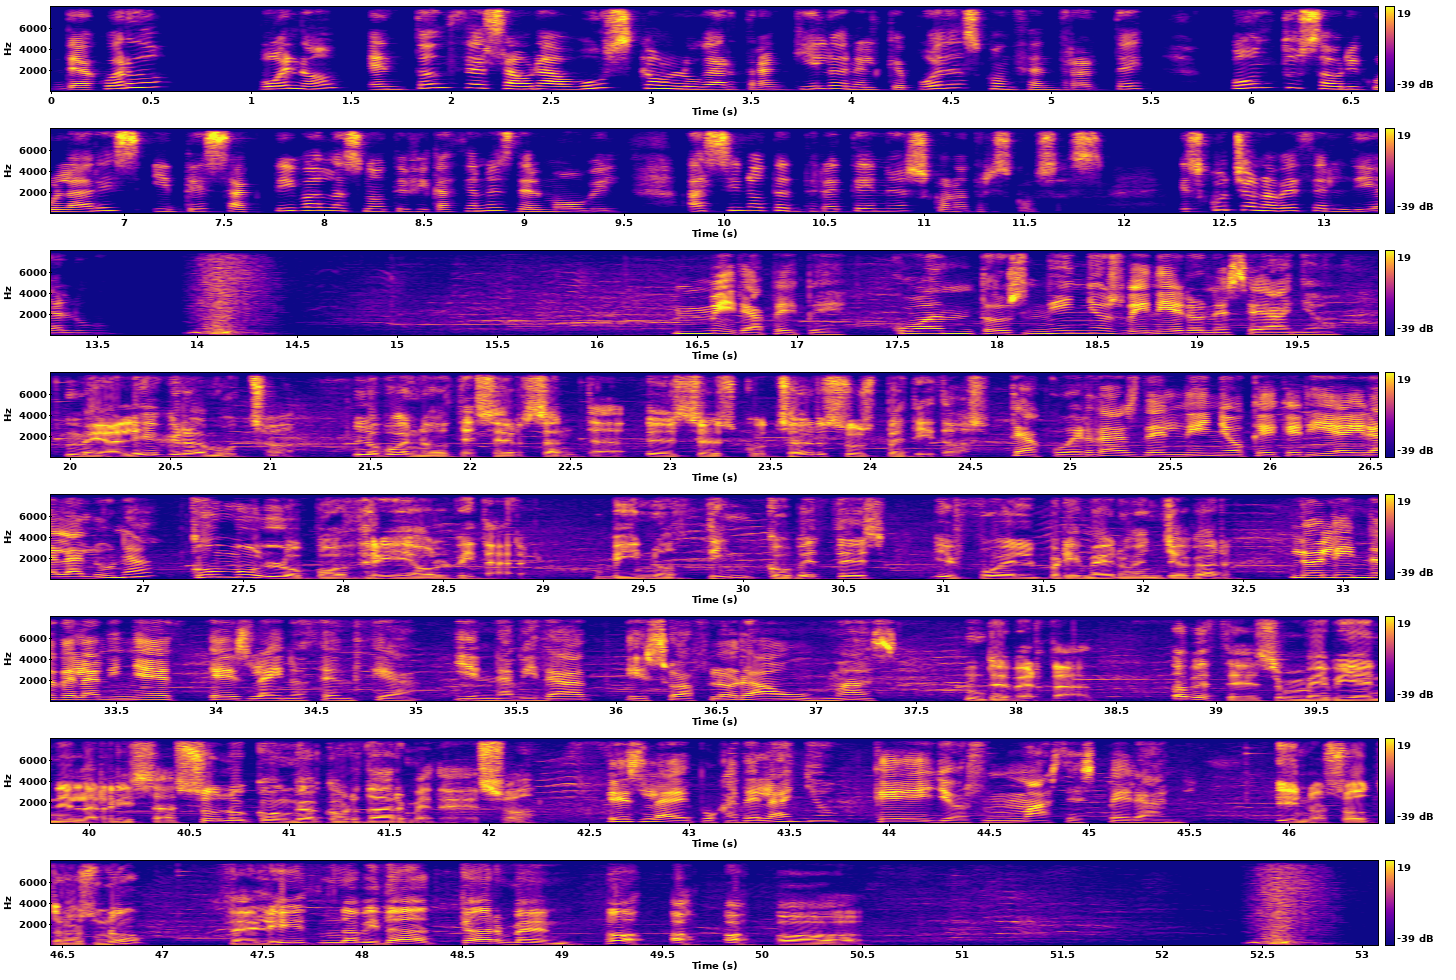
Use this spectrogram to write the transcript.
¿De acuerdo? Bueno, entonces ahora busca un lugar tranquilo en el que puedas concentrarte, Pon tus auriculares y desactiva las notificaciones del móvil, así no te entretienes con otras cosas. Escucha una vez el diálogo. Mira, Pepe, ¿cuántos niños vinieron ese año? Me alegra mucho. Lo bueno de ser santa es escuchar sus pedidos. ¿Te acuerdas del niño que quería ir a la luna? ¿Cómo lo podría olvidar? Vino cinco veces y fue el primero en llegar. Lo lindo de la niñez es la inocencia, y en Navidad eso aflora aún más. De verdad. A veces me viene la risa solo con acordarme de eso. Es la época del año que ellos más esperan. ¿Y nosotros no? ¡Feliz Navidad, Carmen! ¡Oh, oh, oh, oh!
